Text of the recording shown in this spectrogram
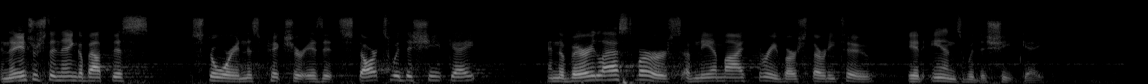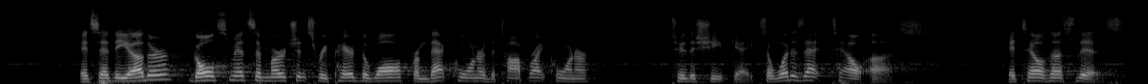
And the interesting thing about this story and this picture is it starts with the sheep gate, and the very last verse of Nehemiah 3, verse 32, it ends with the sheep gate. It said, The other goldsmiths and merchants repaired the wall from that corner, the top right corner, to the sheep gate. So, what does that tell us? It tells us this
